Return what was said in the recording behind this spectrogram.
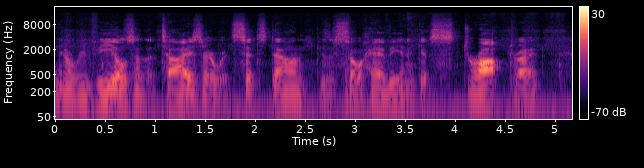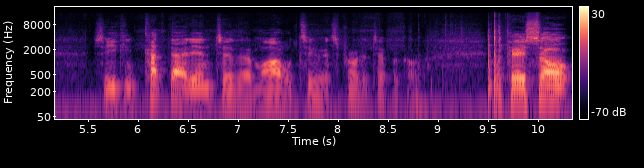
you know reveals in the ties there it sits down because it's so heavy and it gets dropped right so you can cut that into the model too it's prototypical okay so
